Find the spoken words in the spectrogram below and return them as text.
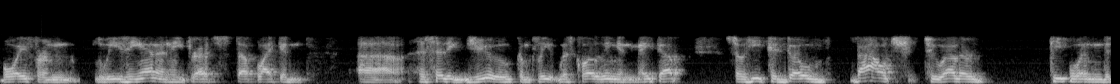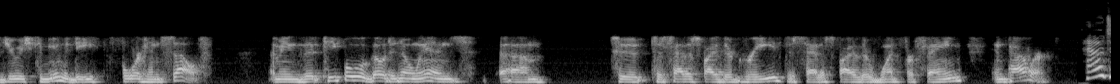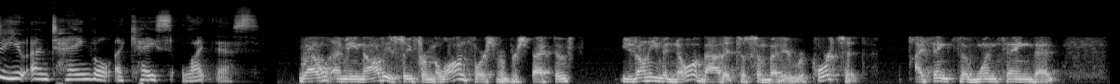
boy from Louisiana, and he dressed up like an uh, Hasidic Jew, complete with clothing and makeup, so he could go vouch to other people in the Jewish community for himself. I mean, the people will go to no ends um, to to satisfy their greed, to satisfy their want for fame and power. How do you untangle a case like this? Well, I mean, obviously, from a law enforcement perspective, you don't even know about it till somebody reports it. I think the one thing that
